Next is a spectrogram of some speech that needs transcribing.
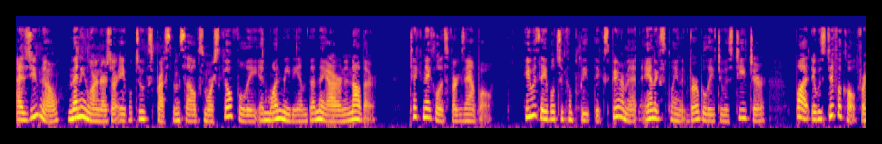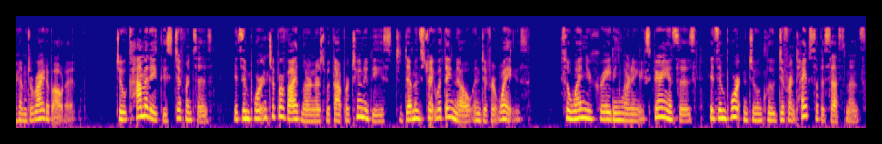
As you know, many learners are able to express themselves more skillfully in one medium than they are in another. Take Nicholas, for example. He was able to complete the experiment and explain it verbally to his teacher, but it was difficult for him to write about it. To accommodate these differences, it's important to provide learners with opportunities to demonstrate what they know in different ways. So when you're creating learning experiences, it's important to include different types of assessments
